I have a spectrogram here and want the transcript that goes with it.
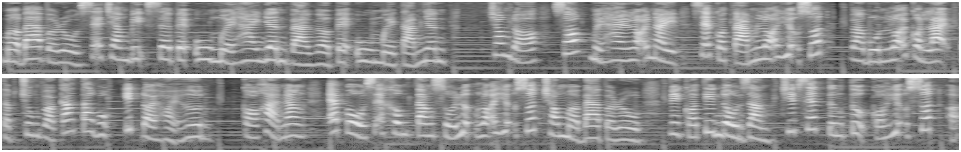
M3 Pro sẽ trang bị CPU 12 nhân và GPU 18 nhân. Trong đó, SOC 12 lõi này sẽ có 8 lõi hiệu suất và 4 lõi còn lại tập trung vào các tác vụ ít đòi hỏi hơn. Có khả năng Apple sẽ không tăng số lượng lõi hiệu suất trong M3 Pro vì có tin đồn rằng chipset tương tự có hiệu suất ở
